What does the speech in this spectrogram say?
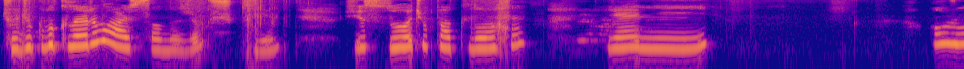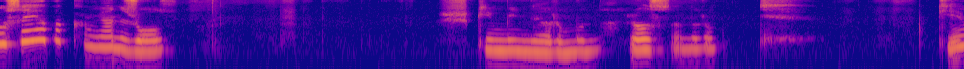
Çocuklukları var sanırım şu kim. Jisoo çok tatlı. Yani. O Rose'ye bakın yani Rose. Şu kim bilmiyorum bunlar. Rose sanırım. Kim?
